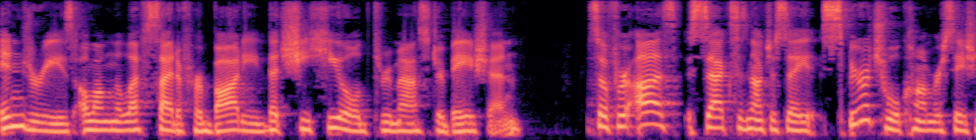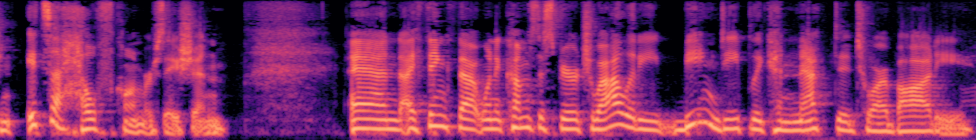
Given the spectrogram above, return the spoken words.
injuries along the left side of her body that she healed through masturbation. So for us, sex is not just a spiritual conversation, it's a health conversation. And I think that when it comes to spirituality, being deeply connected to our body,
